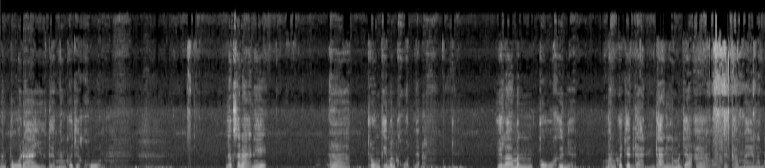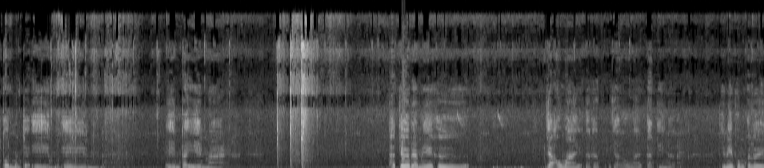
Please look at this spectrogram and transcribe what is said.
มันโตได้อยู่แต่มันก็จะโค่นลักษณะนี้ตรงที่มันขดเนี่ย เวลามันโตขึ้นเนี่ย มันก็จะดันดันแล้วมันจะอ้าออกจะทำให้ลำต้นมันจะเอ็นเอ็นเอ็นไปเอ็นมา ถ้าเจอแบบนี้คือ อย่าเอาไว้นะครับ อย่าเอาไว้ตัดทิ้งอะทีนี้ผมก็เลย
